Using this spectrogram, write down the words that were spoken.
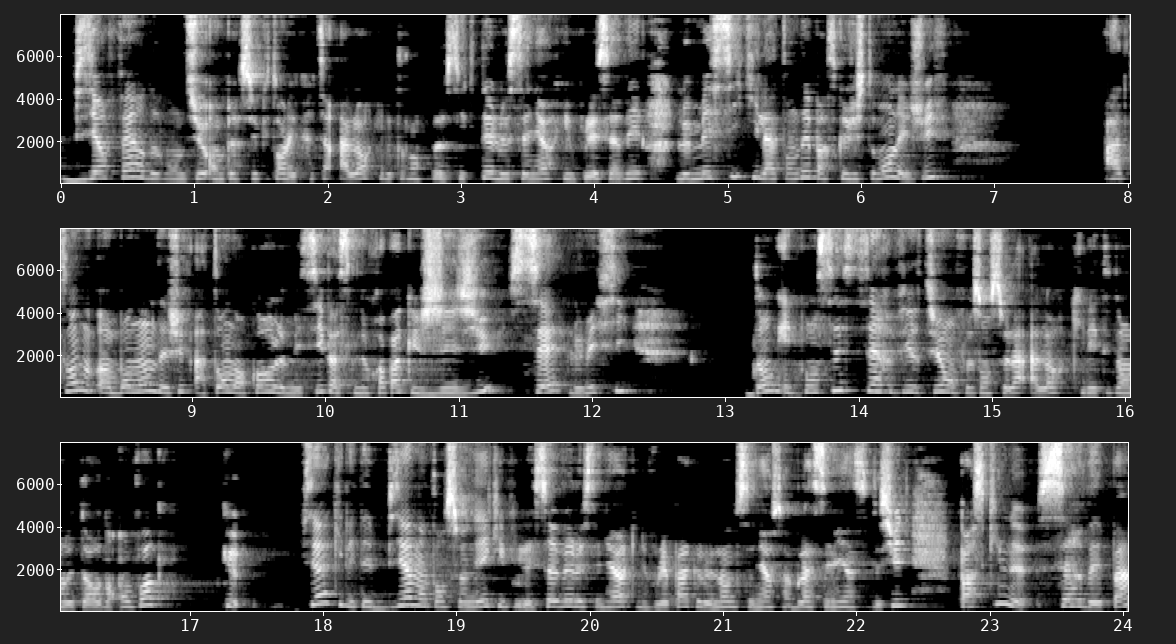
bien faire devant Dieu en persécutant les chrétiens alors qu'il était en persécuter le Seigneur qu'il voulait servir, le Messie qu'il attendait parce que justement les Juifs attendent, un bon nombre des Juifs attendent encore le Messie parce qu'ils ne croient pas que Jésus c'est le Messie. Donc il pensait servir Dieu en faisant cela alors qu'il était dans le tort. Donc on voit que bien qu'il était bien intentionné, qu'il voulait servir le Seigneur, qu'il ne voulait pas que le nom du Seigneur soit blasphémé, ainsi de suite, parce qu'il ne servait pas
